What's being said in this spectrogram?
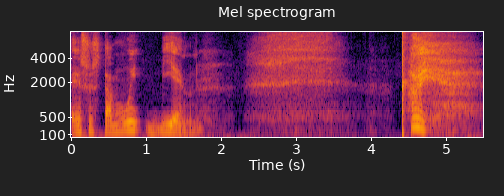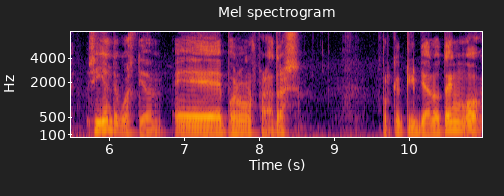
Eso está muy bien. Ay. Siguiente cuestión. Eh, pues vamos para atrás. Porque el clip ya lo tengo.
